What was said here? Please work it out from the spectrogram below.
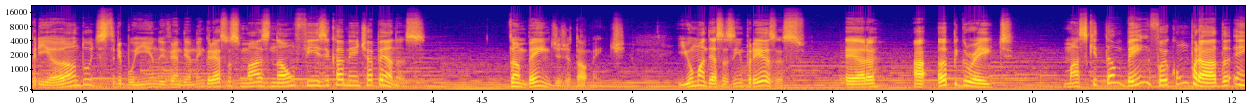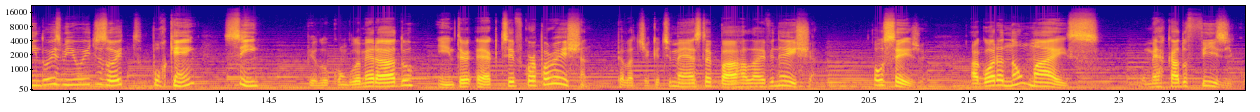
criando, distribuindo e vendendo ingressos, mas não fisicamente apenas, também digitalmente. E uma dessas empresas era a Upgrade, mas que também foi comprada em 2018 por quem? Sim, pelo conglomerado Interactive Corporation, pela Ticketmaster Live Nation. Ou seja, agora não mais o mercado físico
